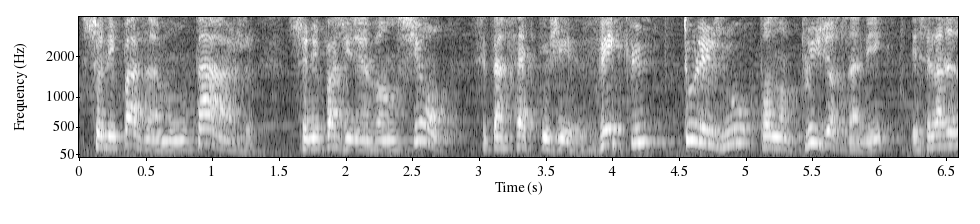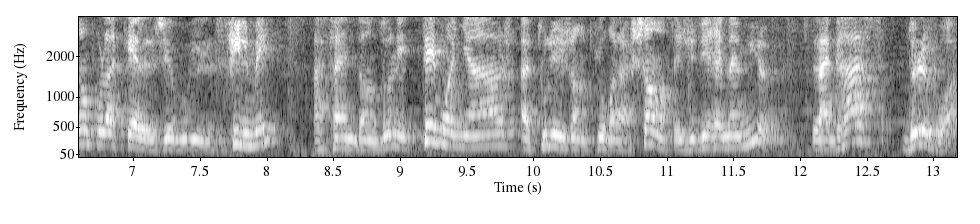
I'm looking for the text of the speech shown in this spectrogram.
Ce n'est pas un montage, ce n'est pas une invention, c'est un fait que j'ai vécu tous les jours pendant plusieurs années, et c'est la raison pour laquelle j'ai voulu le filmer, afin d'en donner témoignage à tous les gens qui auront la chance, et je dirais même mieux, la grâce de le voir.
